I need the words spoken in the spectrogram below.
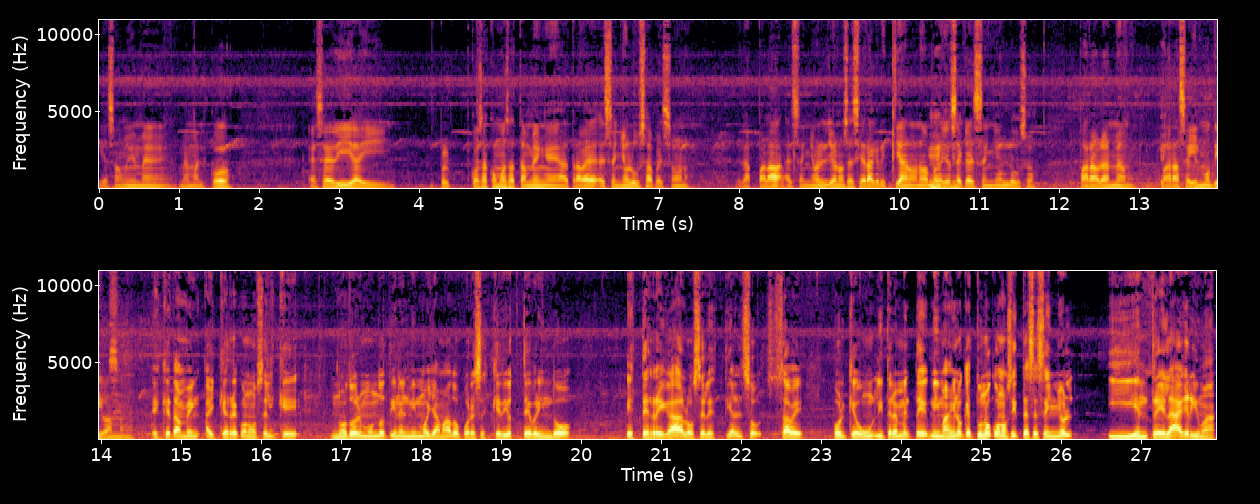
Y eso a mí me, me marcó ese día y por cosas como esas también eh, a través el Señor usa personas. Las palabras, el Señor yo no sé si era cristiano o no, pero yo sé que el Señor lo usó para hablarme a mí, para seguir motivándome. Es que también hay que reconocer que no todo el mundo tiene el mismo llamado, por eso es que Dios te brindó este regalo celestial, ¿sabes? Porque un, literalmente me imagino que tú no conociste a ese Señor y entre lágrimas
